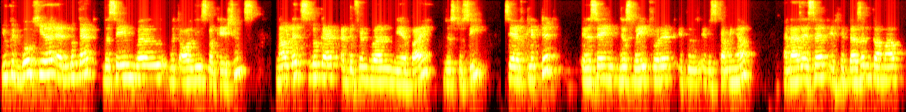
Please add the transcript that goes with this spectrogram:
you could go here and look at the same well with all these locations. Now let's look at a different well nearby just to see. Say I've clicked it, it is saying just wait for it, it, will, it is coming up. And as I said, if it doesn't come up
